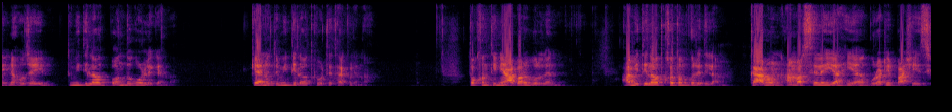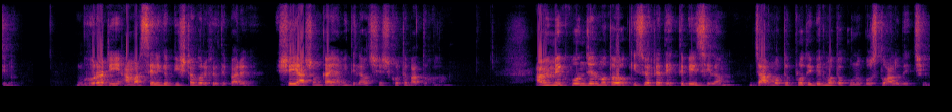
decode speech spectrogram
ইবনে হুজাইর, তুমি তিলাওয়াত বন্ধ করলে কেন? কেন তুমি তিলাওয়াত করতে থাকলে না? তখন তিনি আবারও বললেন, আমি তিলাওয়াত খতম করে দিলাম, কারণ আমার ছেলে ইয়াহিয়া ঘোড়াটির পাশেই ছিল। ঘোড়াটি আমার ছেলেকে পিষ্টা করে ফেলতে পারে, সেই আশঙ্কায় আমি তিলাওয়াত শেষ করতে বাধ্য হলাম। আমি মেঘপুঞ্জের মতো কিছু একটা দেখতে পেয়েছিলাম যার মধ্যে প্রদীপের মতো কোনো বস্তু আলো দিচ্ছিল।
